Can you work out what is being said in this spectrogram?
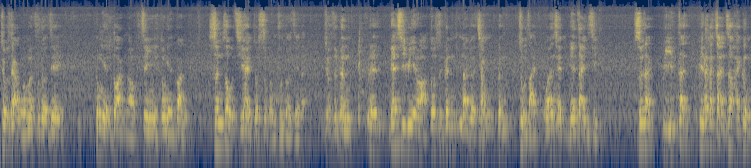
就像我们福州街东延段啊，建议东延段深受其害，就是我们福德街的，就是跟呃连续壁的话，都是跟那个墙跟住宅完全连在一起，实在比在比那个战车还更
